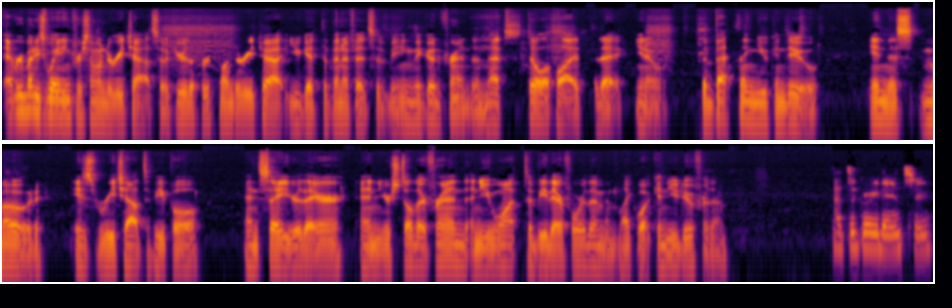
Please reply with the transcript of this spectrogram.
everybody's waiting for someone to reach out. So if you're the first one to reach out, you get the benefits of being the good friend, and that still applies today. You know, the best thing you can do in this mode is reach out to people and say you're there and you're still their friend and you want to be there for them and like what can you do for them that's a great answer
